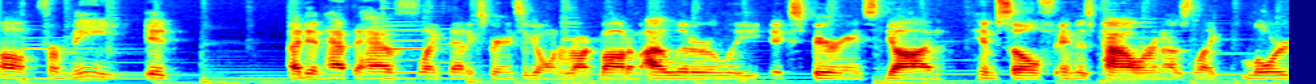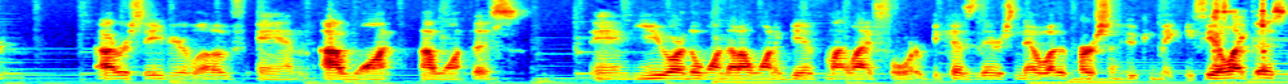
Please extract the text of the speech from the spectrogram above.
um, for me, it I didn't have to have like that experience of going to rock bottom. I literally experienced God Himself and His power, and I was like, Lord, I receive Your love, and I want, I want this, and You are the one that I want to give my life for, because there's no other person who can make me feel like this.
